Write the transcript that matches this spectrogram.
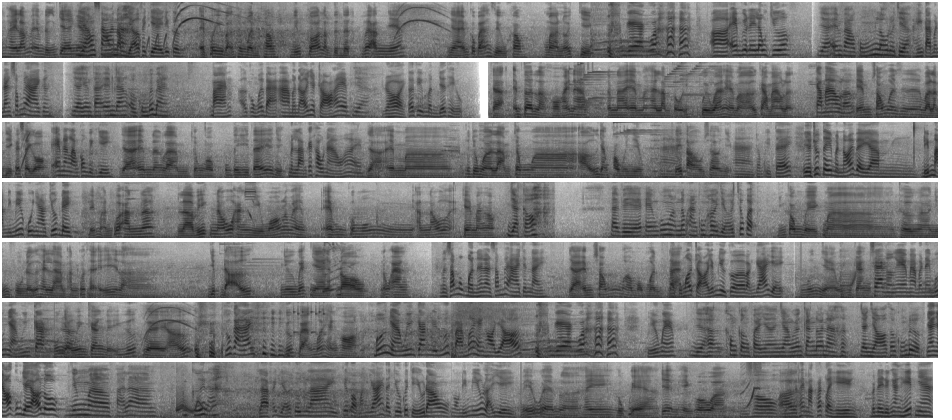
Không hay lắm em đừng chê nha. Dạ không sao không anh gặp à. vợ phải chê chứ cưng. Em có yêu bản thân mình không? Nếu có làm tình địch với anh nhé. Nhà em có bán rượu không? Mà nói chuyện. Gan quá. À, em vô đây lâu chưa? Dạ em vào cũng lâu rồi chị ạ. Hiện tại mình đang sống với ai cưng? Dạ hiện tại em đang ở cùng với bạn. Bạn? Ở cùng với bạn. À mình ở nhà trọ hả em? Dạ. Rồi tới phiên mình giới thiệu. Dạ em tên là Hồ Hải Nam. Năm nay em 25 tuổi Quê quán em ở Cà Mau lận cà mau lận. Em sống ở, và làm việc ở Sài Gòn. Em đang làm công việc gì? Dạ em đang làm trong một công ty y tế á chị. Mình làm cái khâu nào hả em? Dạ em ờ, nói chung là làm trong ờ, ở văn phòng thì nhiều À. Giấy tờ hồ sơ nhiều. À trong y tế. Bây giờ trước tiên mình nói về um, điểm mạnh điểm yếu của nhau trước đi. Điểm mạnh của anh á là biết nấu ăn nhiều món lắm em. Em có muốn anh nấu cho em ăn không? Dạ có. Tại vì em cũng nấu ăn cũng hơi dở chút ạ những công việc mà thường là những phụ nữ hay làm anh có thể là giúp đỡ như quét nhà giặt đồ nấu ăn. Mình sống một mình hay là sống với ai trên này? Dạ em sống ờ, một mình. Là Bạn cũng ở trọ giống như cô bạn gái vậy? Mướn nhà nguyên căn. Sang hơn em ha bên đây mướn nhà nguyên căn. Mướn nhà nguyên căn để rước về ở. Rước ai? Rước bạn mới hẹn hò. Mướn nhà nguyên căn để rước bạn mới hẹn hò về ở. Con gan quá chịu không em? Dạ không cần phải nhà, nhà nguyên căn đâu anh à. Nhà nhỏ thôi cũng được. Nhà nhỏ cũng về ở luôn. Nhưng mà phải là đám cưới đã. Là phải vợ tương lai chứ còn bạn gái ta chưa có chịu đâu. Còn điểm yếu là gì? Yếu của em là hay gục ghè chứ em hiền khô à. Hiền khô ờ thấy mặt rất là hiền. Bên đây đừng ăn hiếp nha.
